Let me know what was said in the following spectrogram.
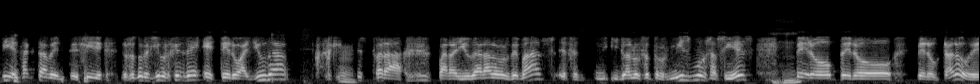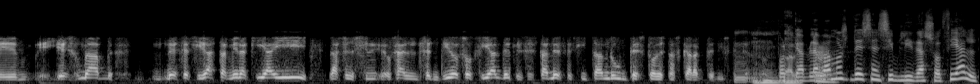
Sí, exactamente. Sí, nosotros decimos que es de heteroayuda, porque es para, para ayudar a los demás y no a nosotros mismos, así es. Pero, pero, pero claro, eh, es una necesidad, también aquí hay la o sea, el sentido social de que se está necesitando un texto de estas características. Mm, Porque vale. hablábamos de sensibilidad social,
